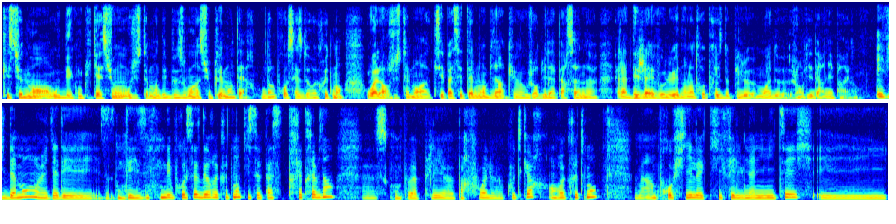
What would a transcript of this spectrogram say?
questionnements ou des complications ou justement des besoins supplémentaires dans le process de recrutement? Ou alors justement euh, qui s'est passé tellement bien qu'aujourd'hui la personne elle a déjà évolué dans l'entreprise depuis le mois de janvier dernier par exemple? Évidemment, il y a des, des, des, process de recrutement qui se passent très très bien, ce qu'on peut appeler parfois le coup de cœur en recrutement, un profil qui fait l'unanimité et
